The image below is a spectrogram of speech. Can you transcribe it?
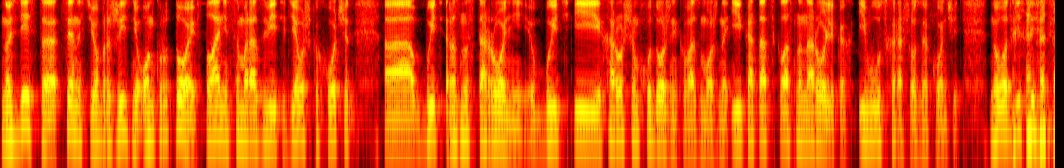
Но здесь-то ценности и образ жизни, он крутой в плане саморазвития. Девушка хочет э, быть разносторонней, быть и хорошим художником, возможно, и кататься классно на роликах, и вуз хорошо закончить. Но вот действительно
